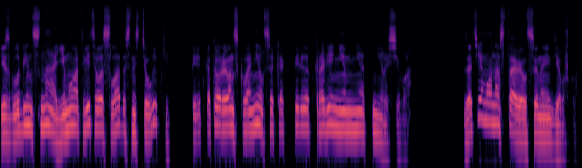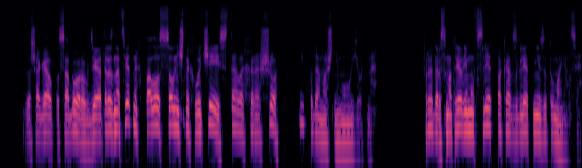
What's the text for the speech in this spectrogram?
Из глубин сна ему ответила сладостность улыбки, перед которой он склонился, как перед откровением не от мира сего. Затем он оставил сына и девушку. Зашагал по собору, где от разноцветных полос солнечных лучей стало хорошо и по-домашнему уютно. Фредер смотрел ему вслед, пока взгляд не затуманился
